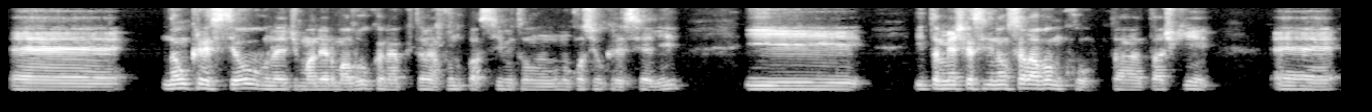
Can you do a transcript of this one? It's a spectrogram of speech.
É, não cresceu né, de maneira maluca, né, porque também é fundo passivo, então não conseguiu crescer ali. E, e também acho que assim, não se alavancou, tá? tá acho que é,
